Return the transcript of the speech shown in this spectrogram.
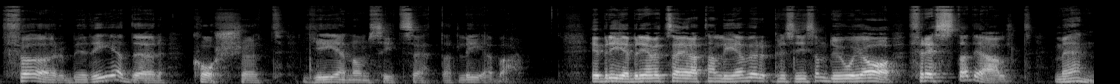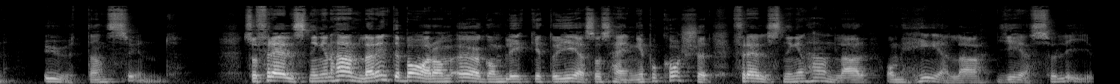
förbereder korset genom sitt sätt att leva. Hebreerbrevet säger att han lever precis som du och jag, frestad i allt, men utan synd. Så frälsningen handlar inte bara om ögonblicket då Jesus hänger på korset. Frälsningen handlar om hela Jesu liv.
